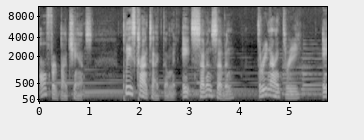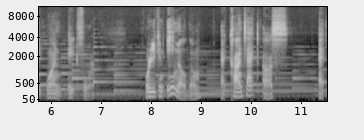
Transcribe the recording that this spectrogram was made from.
offered by Chance, please contact them at 877 393 8184. Or you can email them at contact us at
